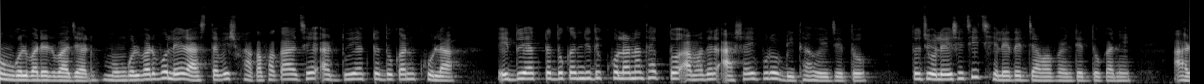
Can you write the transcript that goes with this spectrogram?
মঙ্গলবারের বাজার। মঙ্গলবার বলে রাস্তা বেশ ফাঁকা ফাঁকা আছে আর দুই একটা দোকান খোলা। এই দুই একটা দোকান যদি খোলা না থাকতো, আমাদের আশাই পুরো বৃথা হয়ে যেত। তো চলে এসেছি ছেলেদের জামা প্যান্টের দোকানে। আর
